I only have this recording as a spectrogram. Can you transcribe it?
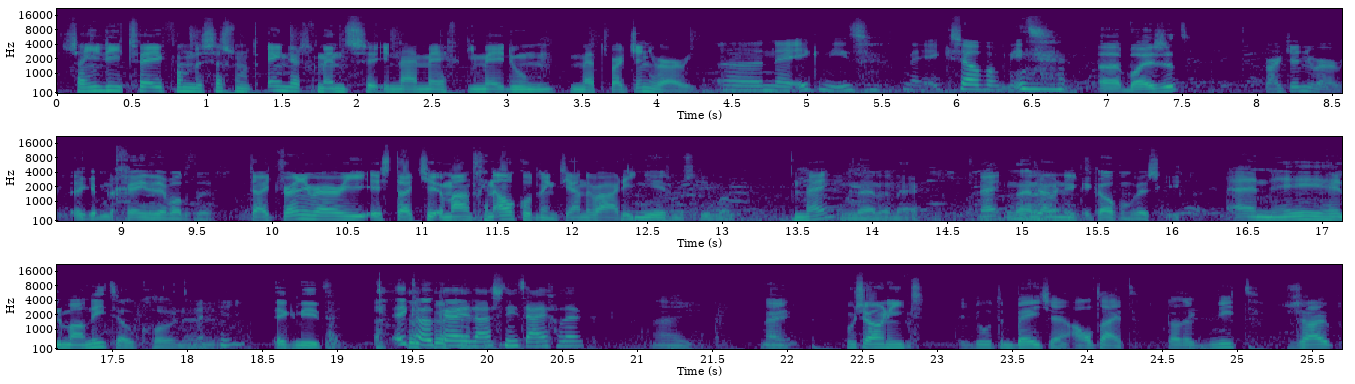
Zijn jullie twee van de 631 mensen in Nijmegen die meedoen met Dry January? Eh, nee, ik niet. Nee, ik zelf ook niet. Eh, wat is het? Dry January. Ik heb nog geen idee wat het is. Dry January is dat je een maand geen alcohol drinkt, januari. Niet eens misschien, man. Nee? Nee, nee, nee. Nee, Nee, nee, niet? Ik, ik hou van whisky. En nee, helemaal niet ook gewoon. eh. Ik niet. Ik ook helaas niet eigenlijk. Nee, nee. Hoezo niet? Ik doe het een beetje, altijd. Dat ik niet zuip,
